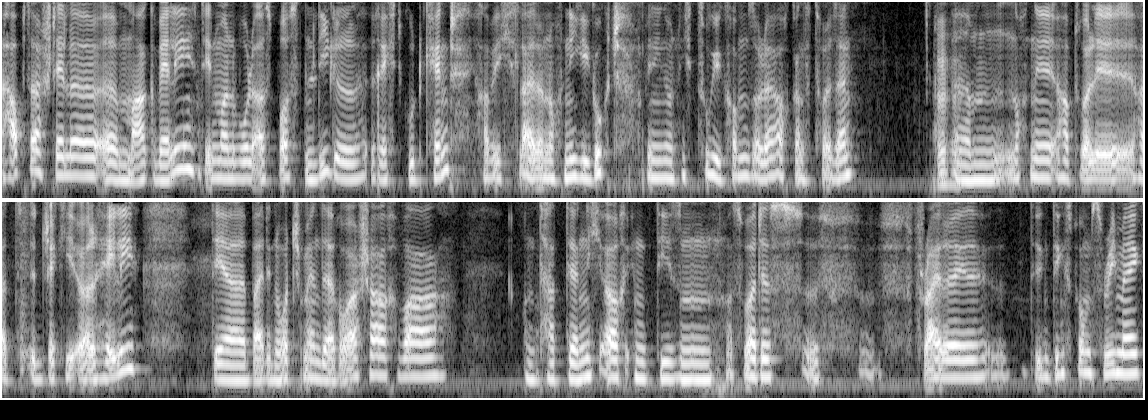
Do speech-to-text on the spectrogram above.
Hauptdarsteller äh, Mark Valley, den man wohl aus Boston Legal recht gut kennt, habe ich leider noch nie geguckt, bin ich noch nicht zugekommen, soll er auch ganz toll sein. Ähm, noch eine Hauptrolle hat Jackie Earl Haley, der bei den Watchmen der Rorschach war und hat der nicht auch in diesem, was war das, Äh, Friday Ding- Dingsbums Remake?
